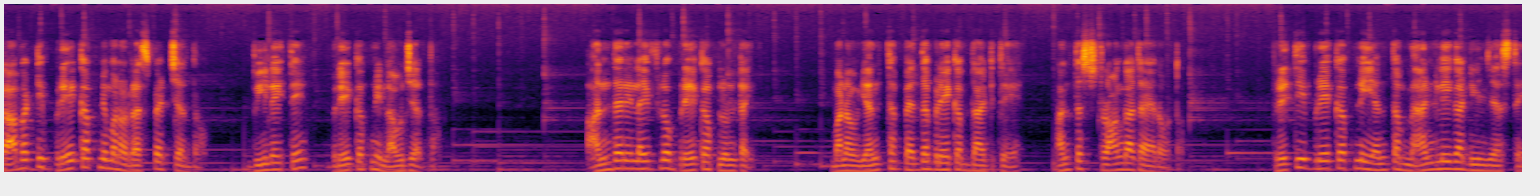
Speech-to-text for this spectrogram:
కాబట్టి బ్రేకప్ని మనం రెస్పెక్ట్ చేద్దాం. వీలైతే బ్రేకప్ని లవ్ చేద్దాం. అందరి లైఫ్లో బ్రేకప్లు ఉంటాయి మనం ఎంత పెద్ద బ్రేకప్ దాటితే అంత స్ట్రాంగ్గా తయారవుతాం. ప్రతి బ్రేకప్ని ఎంత మ్యాన్లీగా డీల్ చేస్తే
